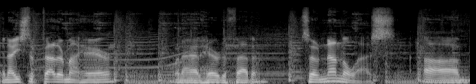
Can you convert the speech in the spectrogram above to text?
And I used to feather my hair when I had hair to feather. So nonetheless, um,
